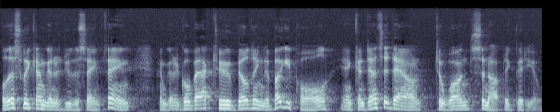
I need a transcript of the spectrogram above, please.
Well, this week I'm going to do the same thing. I'm going to go back to building the buggy pole and condense it down to one synoptic video.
